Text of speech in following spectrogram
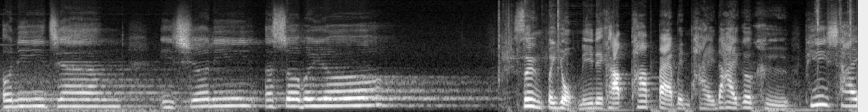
โอนิจังอิชโนิอาโซบโยซึ่งประโยคนี้นะครับ ถ้าแปลเป็นไทยได้ก็คือ พี่ชาย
